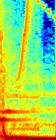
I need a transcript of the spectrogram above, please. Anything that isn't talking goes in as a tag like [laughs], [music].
You've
